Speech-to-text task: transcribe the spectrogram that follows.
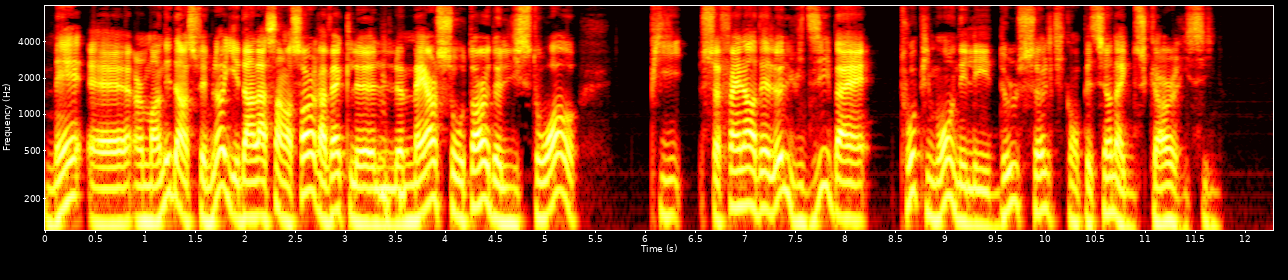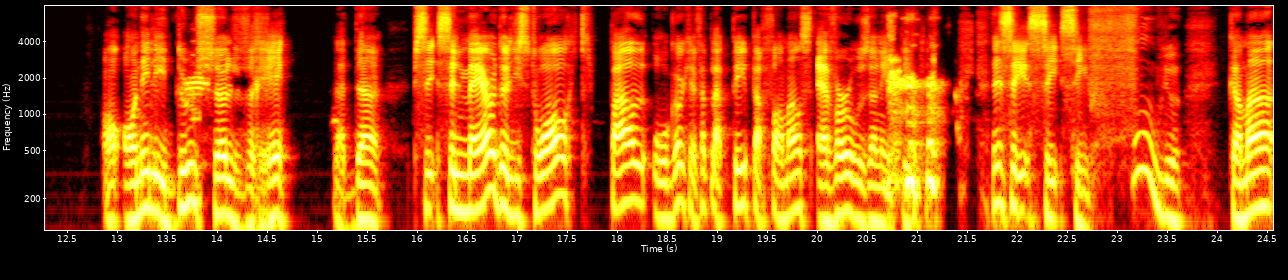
Mais euh, un moment donné dans ce film-là, il est dans l'ascenseur avec le, le, meilleur sauteur de l'histoire. Puis ce Finlandais-là lui dit, ben toi puis moi, on est les deux seuls qui compétitionnent avec du cœur ici on, est les deux seuls vrais là-dedans. c'est le meilleur de l'histoire qui parle au gars qui a fait la pire performance ever aux Olympiques. c'est fou, là. Comment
